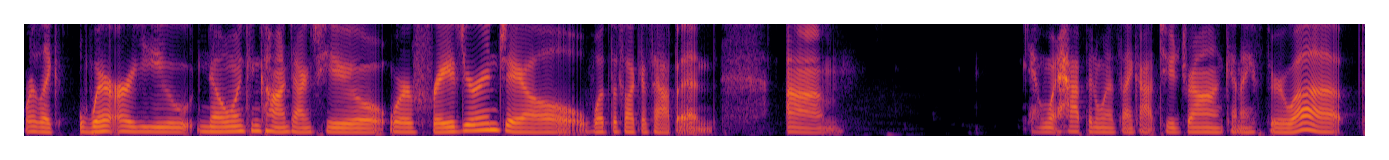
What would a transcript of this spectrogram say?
were like, where are you? No one can contact you. We're afraid you're in jail. What the fuck has happened? Um, and what happened was I got too drunk and I threw up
